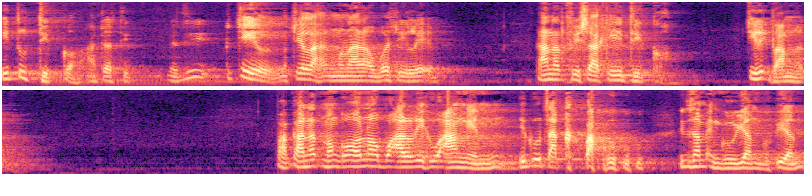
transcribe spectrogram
itu diko ada di jadi kecil kecil lah menara ubah cilik kanat fisaki diko cilik banget Pakanat ana apa arihu angin iku tak kau. Itu sampai goyang-goyang.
